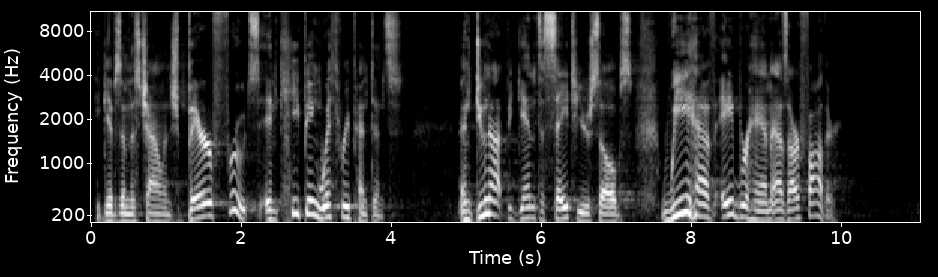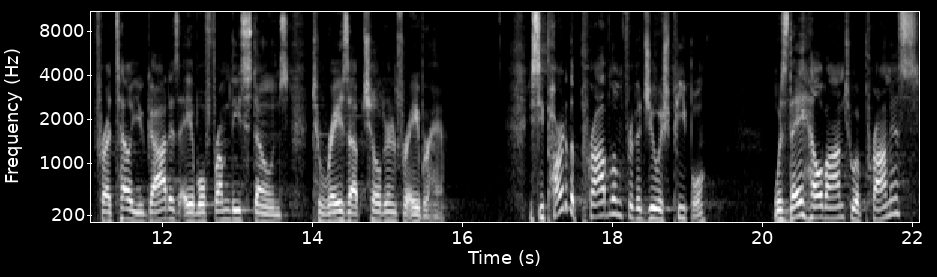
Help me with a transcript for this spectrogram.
He gives them this challenge bear fruits in keeping with repentance. And do not begin to say to yourselves, We have Abraham as our father. For I tell you, God is able from these stones to raise up children for Abraham. You see, part of the problem for the Jewish people was they held on to a promise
